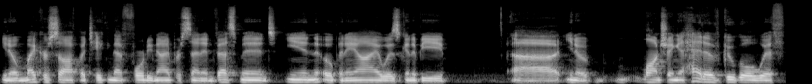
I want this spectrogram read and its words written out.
you know Microsoft by taking that 49% investment in OpenAI was going to be uh, you know launching ahead of Google with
